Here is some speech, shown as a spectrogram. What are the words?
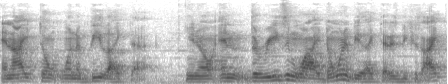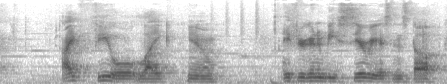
And I don't want to be like that, you know? And the reason why I don't want to be like that is because I, I feel like, you know, if you're going to be serious and stuff,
